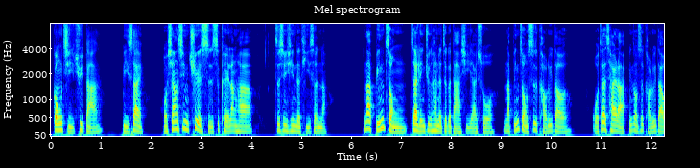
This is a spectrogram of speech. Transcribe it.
攻击、去打比赛。我相信确实是可以让他自信心的提升了。那丙总在林俊汉的这个打席来说，那丙总是考虑到，我在猜啦，丙总是考虑到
